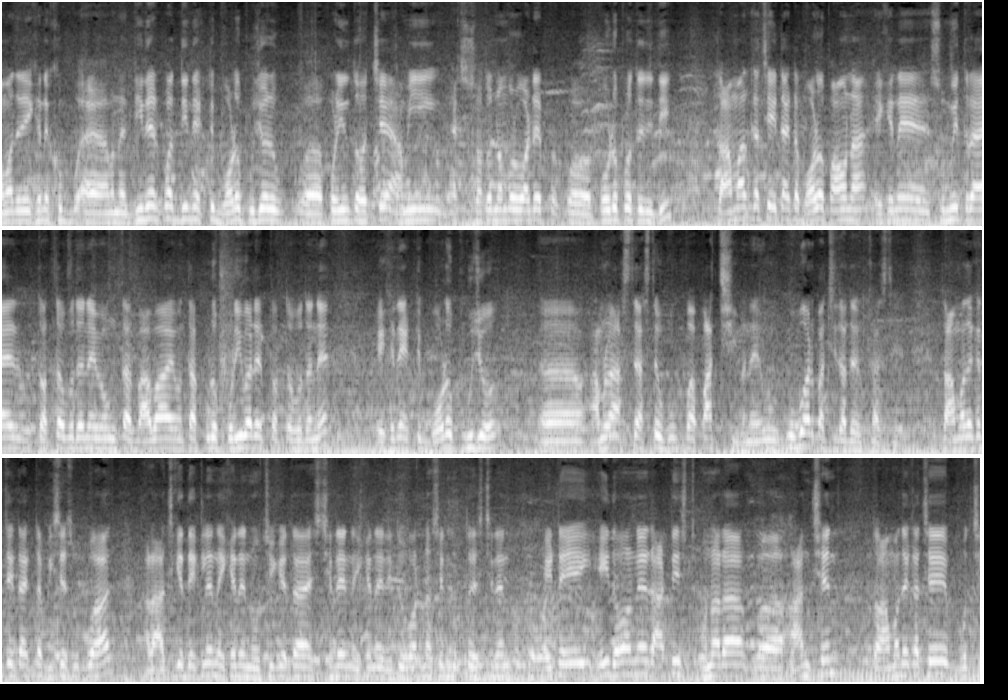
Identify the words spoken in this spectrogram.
আমাদের এখানে খুব মানে দিনের পর দিন একটি বড় পুজোর পরিণত হচ্ছে। আমি একশো সতেরো নম্বর ওয়ার্ডের পৌর প্রতিনিধি। তো আমার কাছে এটা একটা বড় পাওনা। এখানে সুমিত রায়ের তত্ত্বাবধানে এবং তার বাবা এবং তার পুরো পরিবারের তত্ত্বাবধানে এখানে একটি বড় পুজো। আমরা আস্তে আস্তে পাচ্ছি মানে উপহার পাচ্ছি তাদের কাছ থেকে। তো আমাদের কাছে এটা একটা বিশেষ উপহার। আর আজকে দেখলেন, এখানে নচিকেতা এসেছিলেন, এখানে ঋতুপর্ণা সেনগুপ্ত এসেছিলেন। এটা এই এই ধরনের আর্টিস্ট ওনারা আনছেন। তো আমাদের কাছে বলছি,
